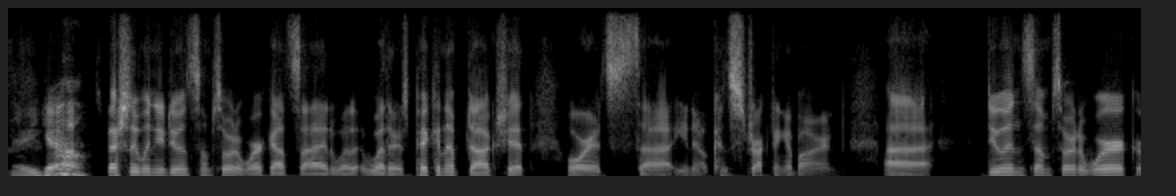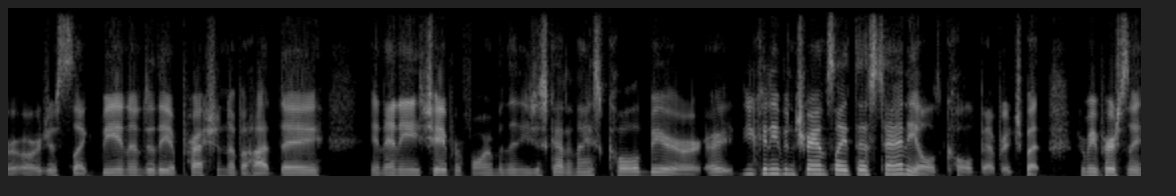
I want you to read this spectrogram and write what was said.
There you go. especially when you're doing some sort of work outside, whether, it's picking up dog shit or it's uh, you know constructing a barn, uh, doing some sort of work or, or just like being under the oppression of a hot day in any shape or form, and then you just got a nice cold beer. Or, or you could even translate this to any old cold beverage, but for me personally,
